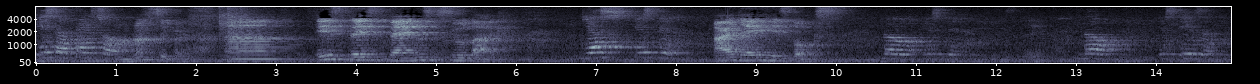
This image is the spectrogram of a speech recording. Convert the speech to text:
It's a pencil. Uh-huh, super. Um, is this Ben's school bag? Yes, is it? Are they his books? No, is it? No, it isn't.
